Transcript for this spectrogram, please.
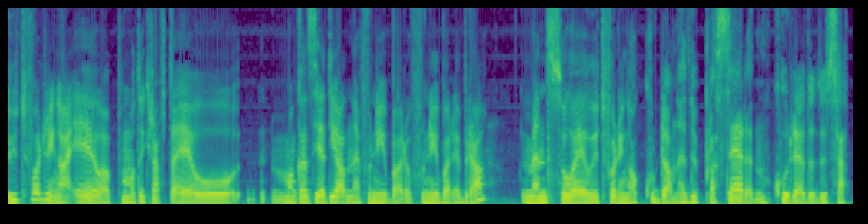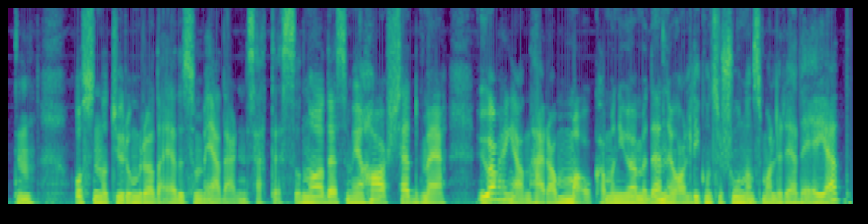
Utfordringa er jo at på en måte krafta er jo Man kan si at ja, den er fornybar, og fornybar er bra. Men så er jo utfordringa hvordan er du plasserer den, hvor er det du setter den, hvilke naturområder er det som er der den settes. Og Noe av det som vi har sett med, uavhengig av denne ramma og hva man gjør med den, er jo alle de konsesjonene som allerede er gitt,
